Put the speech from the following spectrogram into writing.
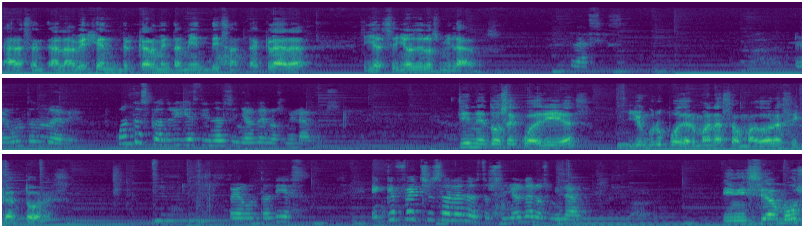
a la, a la, Virgen del Carmen también de Santa Clara y al Señor de los Milagros. Gracias. Pregunta 9. ¿Cuántas cuadrillas tiene el Señor de los Milagros? Tiene 12 cuadrillas y un grupo de hermanas ahumadoras y cantoras. Pregunta 10. ¿En qué fecha sale nuestro Señor de los Milagros? Iniciamos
